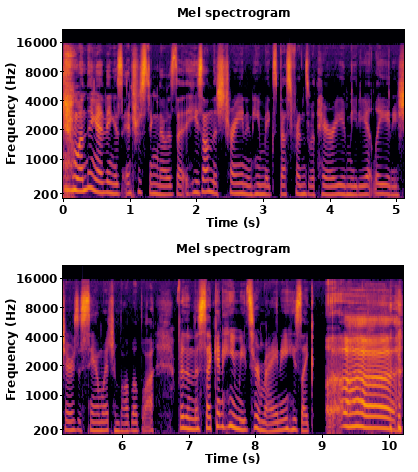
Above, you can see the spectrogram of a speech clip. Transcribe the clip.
one thing I think is interesting though is that he's on this train and he makes best friends with Harry immediately, and he shares a sandwich and blah blah blah. But then the second he meets Hermione, he's like, ugh,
